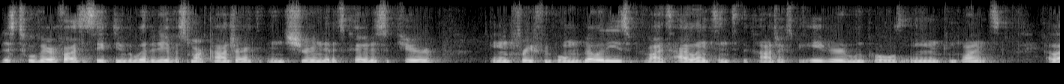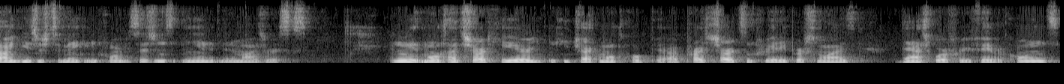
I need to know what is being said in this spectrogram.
this tool verifies the safety and validity of a smart contract, ensuring that its code is secure and free from vulnerabilities. It provides highlights into the contract's behavior, loopholes, and compliance, allowing users to make informed decisions and minimize risks. And we get multi-chart here. You can keep track of multiple uh, price charts and create a personalized dashboard for your favorite coins.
